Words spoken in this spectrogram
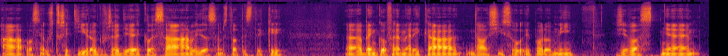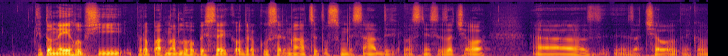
a vlastně už třetí rok v řadě klesá. Viděl jsem statistiky Bank of America, další jsou i podobný, že vlastně je to nejhlubší propad na dluhopisek od roku 1780, vlastně se začalo začal jako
